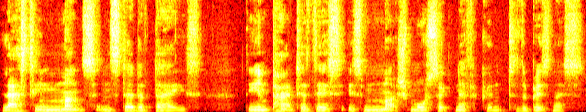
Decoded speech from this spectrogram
lasting months instead of days. The impact of this is much more significant to the business.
